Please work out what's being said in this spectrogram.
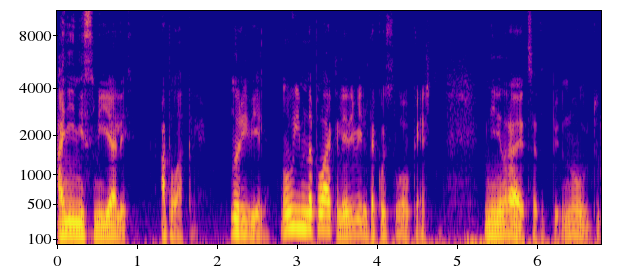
Они не смеялись, а плакали. Ну, ревели. Ну, именно плакали, ревели такое слово, конечно. Мне не нравится этот... Ну, тут,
